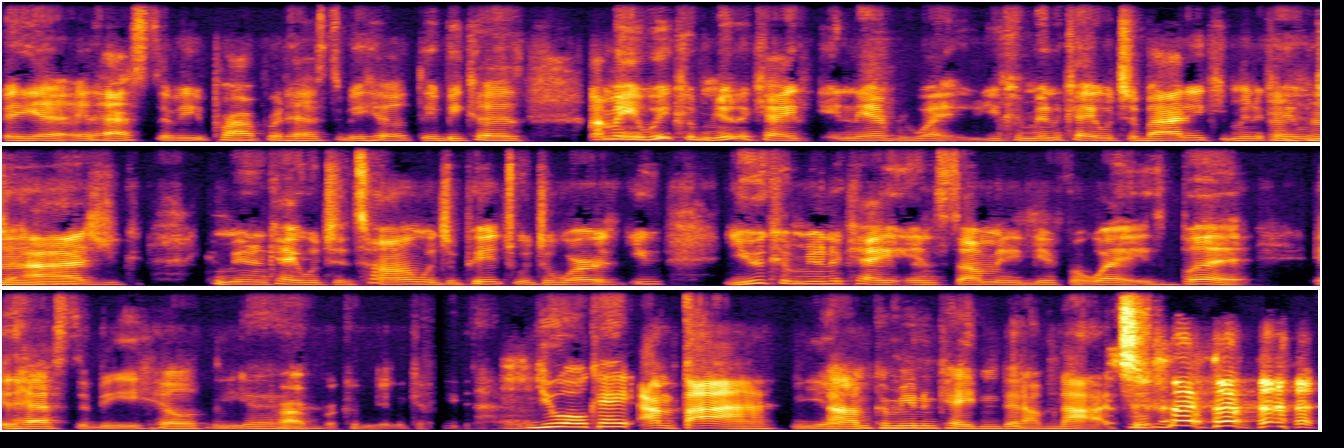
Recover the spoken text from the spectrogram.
yeah it has to be proper it has to be healthy because i mean we communicate in every way you communicate with your body communicate mm-hmm. with your mm-hmm. eyes you communicate with your tongue with your pitch with your words you you communicate in so many different ways but it has to be healthy, yeah. proper communication. Mm-hmm. You okay? I'm fine. Yeah. I'm communicating that I'm not.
